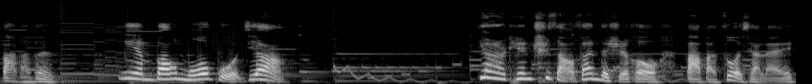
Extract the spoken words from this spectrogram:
爸爸问。“面包抹果酱。”第二天吃早饭的时候，爸爸坐下来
